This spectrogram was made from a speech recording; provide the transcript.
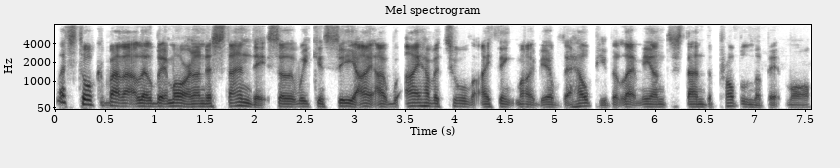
let's talk about that a little bit more and understand it so that we can see I, I, I have a tool that I think might be able to help you, but let me understand the problem a bit more.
